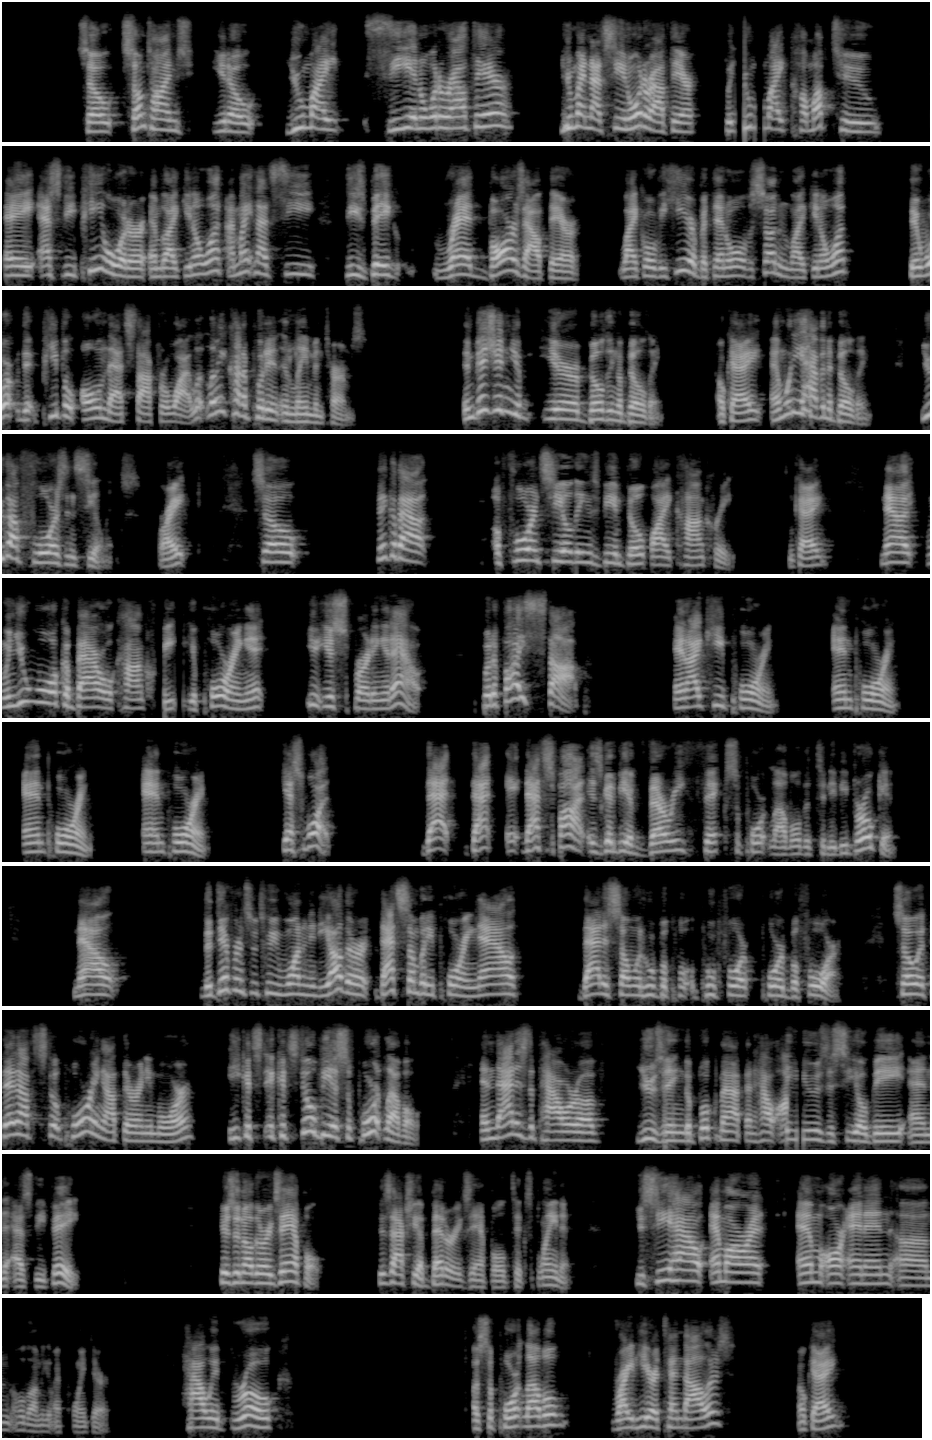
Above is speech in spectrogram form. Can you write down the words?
So sometimes, you know, you might see an order out there. You might not see an order out there, but you might come up to a SVP order and like, you know what? I might not see these big red bars out there like over here, but then all of a sudden, like, you know what? There were that people own that stock for a while. Let, let me kind of put it in layman terms. Envision you, you're building a building, okay? And what do you have in a building? You got floors and ceilings, right? So think about a floor and ceilings being built by concrete, okay? Now, when you walk a barrel of concrete, you're pouring it, you, you're spreading it out. But if I stop and I keep pouring and pouring and pouring and pouring, guess what? That that eh, that spot is going to be a very thick support level that's going to be broken. Now, the difference between one and the other, that's somebody pouring now. That is someone who, poured before. So if they're not still pouring out there anymore, he could it could still be a support level, and that is the power of using the Bookmap and how I use the COB and the SVP. Here's another example. This is actually a better example to explain it. You see how MRN, MRNN, um, hold on, let me get my point there. How it broke a support level right here at $10. Okay.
